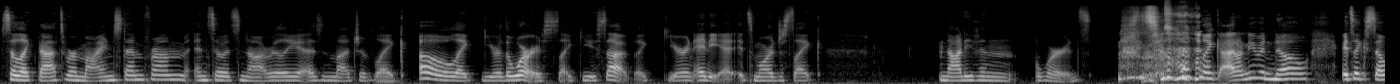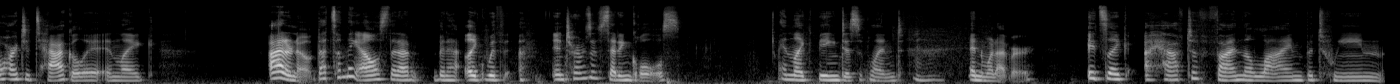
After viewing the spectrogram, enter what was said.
So like that's where mine stem from and so it's not really as much of like oh like you're the worst like you suck like you're an idiot. It's more just like not even words. So I'm like i don't even know. It's like so hard to tackle it and like i don't know. That's something else that i've been ha- like with in terms of setting goals and like being disciplined and whatever. It's like i have to find the line between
